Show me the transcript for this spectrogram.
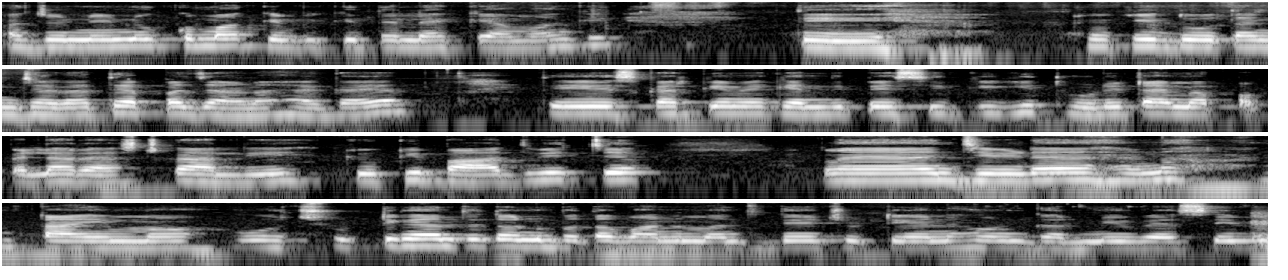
ਅਜੂਨੀ ਨੂੰ ਘੁਮਾ ਕੇ ਵੀ ਕਿਤੇ ਲੈ ਕੇ ਆਵਾਂਗੇ। ਅਤੇ ਕਿਉਂਕਿ ਦੋ ਤਿੰਨ ਜਗ੍ਹਾ 'ਤੇ ਆਪਾਂ ਜਾਣਾ ਹੈਗਾ ਆ। ਅਤੇ ਇਸ ਕਰਕੇ ਮੈਂ ਕਹਿੰਦੀ ਪਈ ਸੀ ਕਿ ਥੋੜ੍ਹੇ ਟਾਈਮ ਆਪਾਂ ਪਹਿਲਾਂ ਰੈਸਟ ਕਰ ਲਈਏ, ਕਿਉਂਕਿ ਬਾਅਦ ਵਿੱਚ ਜਿਹੜਾ ਹੈ ਨਾ ਟਾਈਮ ਉਹ ਛੁੱਟੀਆਂ ਤਾਂ ਤੁਹਾਨੂੰ ਪਤਾ ਵਨ ਮੰਥ ਦੀਆਂ ਛੁੱਟੀਆਂ ਨੇ, ਹੁਣ ਗਰਮੀ ਵੈਸੇ ਵੀ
